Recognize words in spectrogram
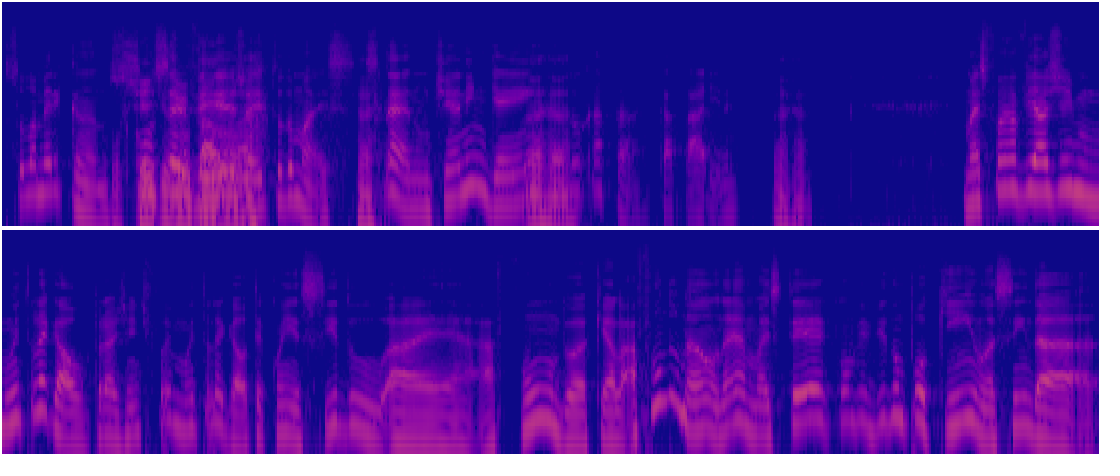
sul-americanos, Os com cerveja e tudo mais. É, não tinha ninguém Aham. do Catar, Catari, né? Aham. Mas foi uma viagem muito legal. Pra gente foi muito legal ter conhecido a, é, a fundo aquela. A fundo não, né? Mas ter convivido um pouquinho, assim, da.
